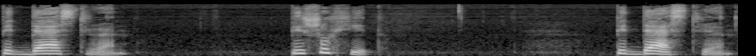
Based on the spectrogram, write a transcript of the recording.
Pedestrian. Пішохід. Pedestrian.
